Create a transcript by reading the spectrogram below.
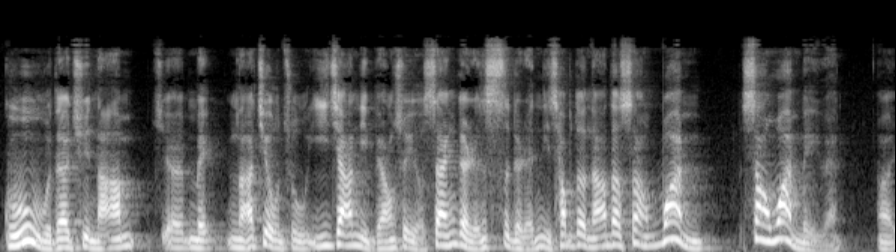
鼓舞的去拿呃美拿救助，一家你比方说有三个人、四个人，你差不多拿到上万上万美元啊。呃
